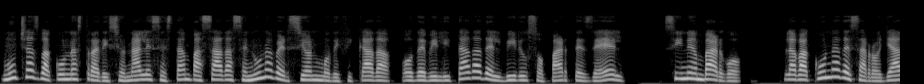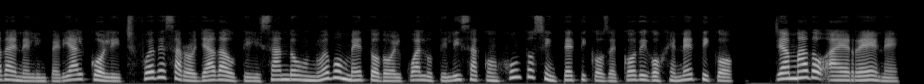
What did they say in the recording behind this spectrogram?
Muchas vacunas tradicionales están basadas en una versión modificada o debilitada del virus o partes de él. Sin embargo, la vacuna desarrollada en el Imperial College fue desarrollada utilizando un nuevo método el cual utiliza conjuntos sintéticos de código genético, llamado ARN,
